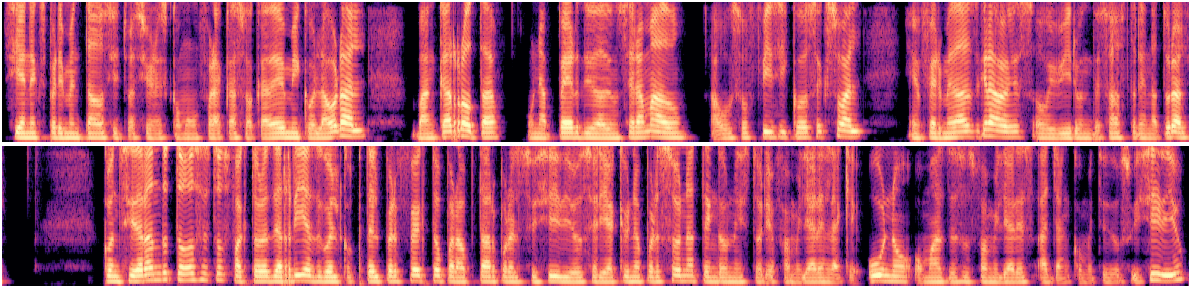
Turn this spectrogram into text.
si han experimentado situaciones como un fracaso académico o laboral, bancarrota, una pérdida de un ser amado, abuso físico o sexual, enfermedades graves o vivir un desastre natural. Considerando todos estos factores de riesgo, el cóctel perfecto para optar por el suicidio sería que una persona tenga una historia familiar en la que uno o más de sus familiares hayan cometido suicidio,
